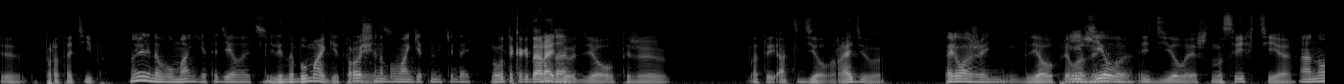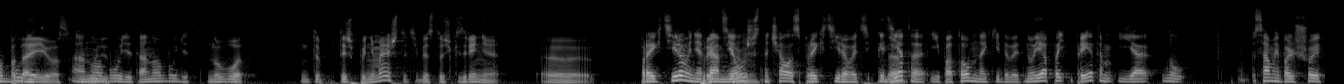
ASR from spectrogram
э, прототип. Ну или на бумаге это делается. Или на бумаге это Проще на делается. бумаге это накидать. Ну вот ты когда Ну да. радио делал, ты же... А ты, а ты делал радио? Приложение. Делал приложение. делаю. И делаешь на свифте, Оно под будет. iOS Оно будет. будет, оно будет. Ну вот. Ну ты, ты же понимаешь, что тебе с точки зрения... э, Проектирование, да, мне Проектирование. лучше сначала спроектировать Да. где-то и потом накидывать. Но я при этом, я, ну, самый большой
